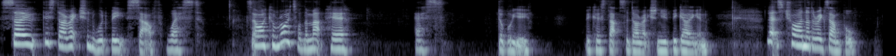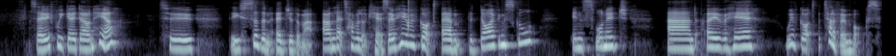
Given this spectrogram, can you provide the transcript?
So this direction would be southwest. So I can write on the map here SW because that's the direction you'd be going in. Let's try another example. So if we go down here to the southern edge of the map and let's have a look here. So here we've got um, the diving school in Swanage and over here we've got a telephone box.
